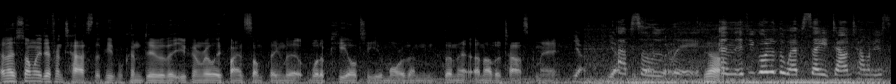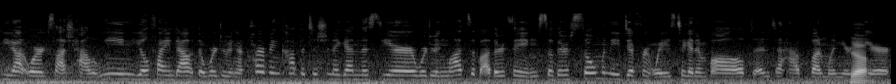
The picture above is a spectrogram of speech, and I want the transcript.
And there's so many different tasks that people can do that you can really find something that would appeal to you more than, than another task may. Yeah. Yeah. Absolutely. Yeah. And if you go to the website downtownwinooski.org slash Halloween, you'll find out that we're doing a carving competition again this year. We're doing lots of other things. So there's so many different ways to get involved and to have fun when you're Yeah. here.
